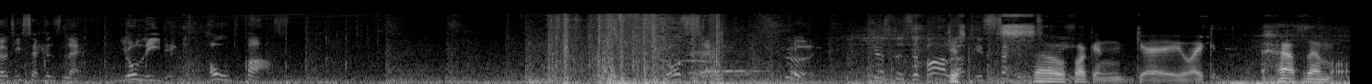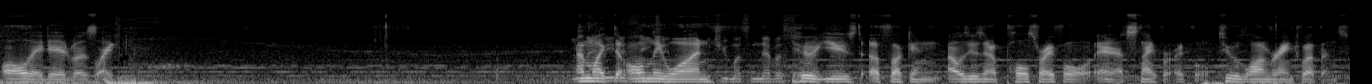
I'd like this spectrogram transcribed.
Thirty seconds left. You're leading. Hold fast. You're second. Good. Just as Zavala Just is second so fucking gay. Like, half of them, all they did was like You I'm like the only one you must never who used a fucking I was using a pulse rifle and a sniper rifle, two long range weapons.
